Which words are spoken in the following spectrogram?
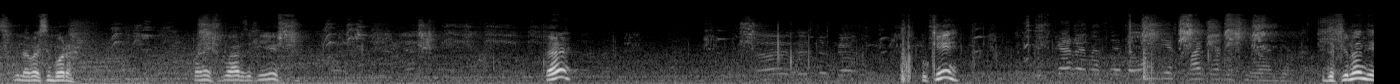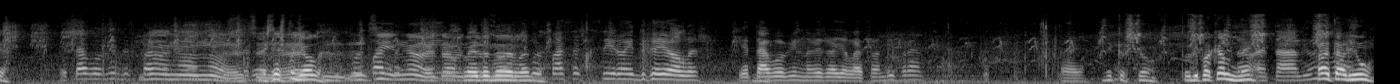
Pronto, e lá vai-se embora. Painéis solares aqui este. Hã? O quê? Não é da Finlândia. Da Finlândia? Eu estava ouvindo os Não, passas. não, não. Esta é espanhola. Sim, não, eu estava Ela é da Os passas que saíram aí de gaiolas. Eu estava ouvindo na vez, olha lá, são diferentes. Olha. Onde é que eles estão? Estão ali para aquele, não é? Ah, Está ali um. Ah, está ali um.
